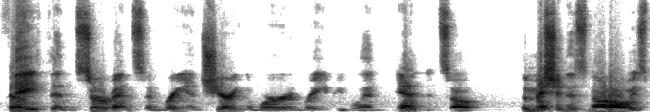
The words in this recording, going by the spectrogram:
faith and servants and bringing sharing the word and bringing people in in. And so the mission is not always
